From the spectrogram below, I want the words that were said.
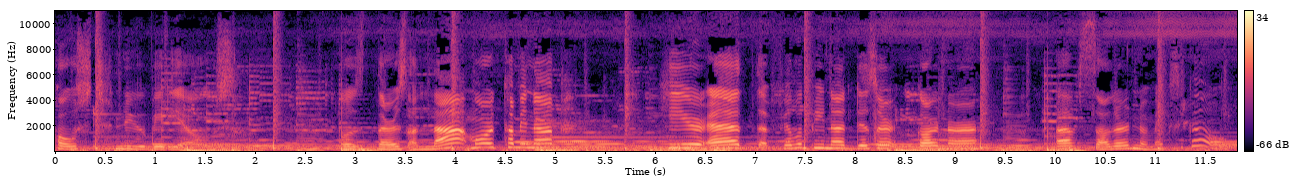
post new videos. Because there's a lot more coming up here at the Filipina Desert Gardener of southern New Mexico.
